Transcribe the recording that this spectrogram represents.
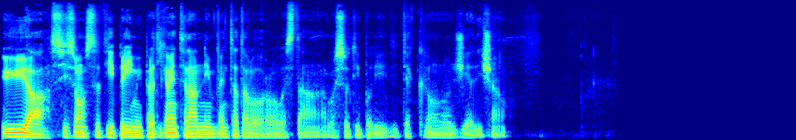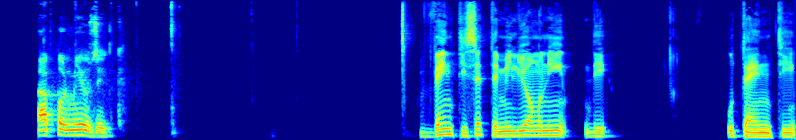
Yeah, sì, sono stati i primi, praticamente l'hanno inventata loro questa- questo tipo di, di tecnologia, diciamo. Apple Music. 27 milioni di utenti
